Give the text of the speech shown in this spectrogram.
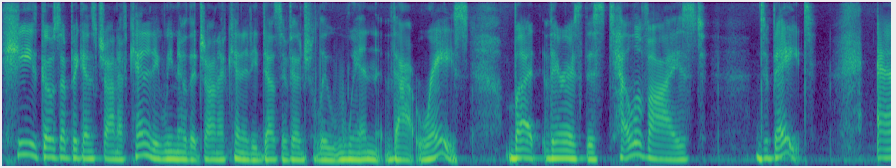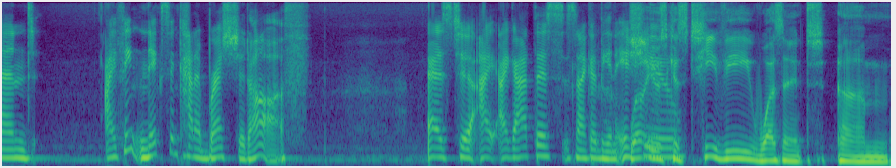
he goes up against John F. Kennedy. We know that John F. Kennedy does eventually win that race, but there is this televised debate, and I think Nixon kind of brushed it off. As to, I, I got this. It's not going to be an issue. Well, it was because TV wasn't. Um,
